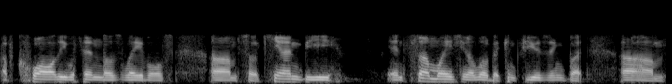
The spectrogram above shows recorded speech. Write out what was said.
of quality within those labels. Um, so it can be, in some ways, you know, a little bit confusing, but um,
